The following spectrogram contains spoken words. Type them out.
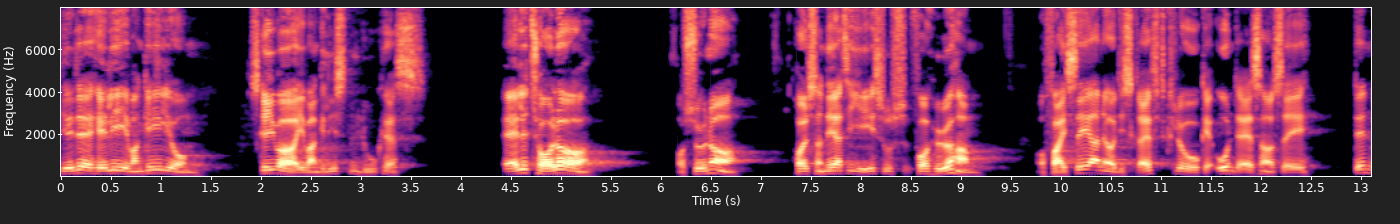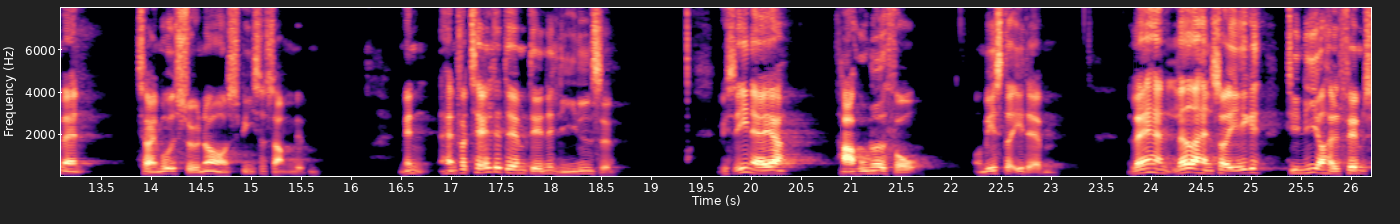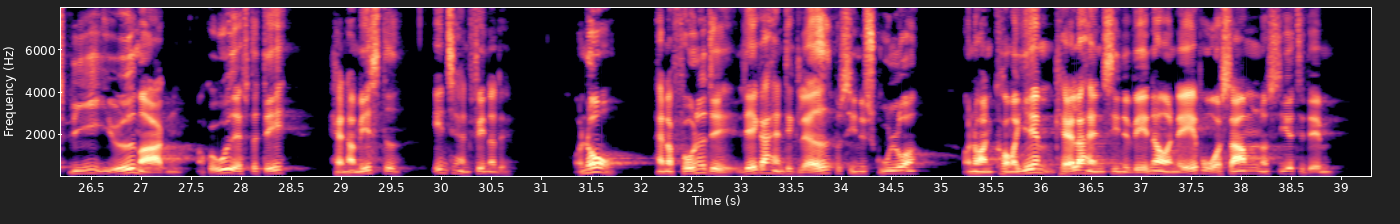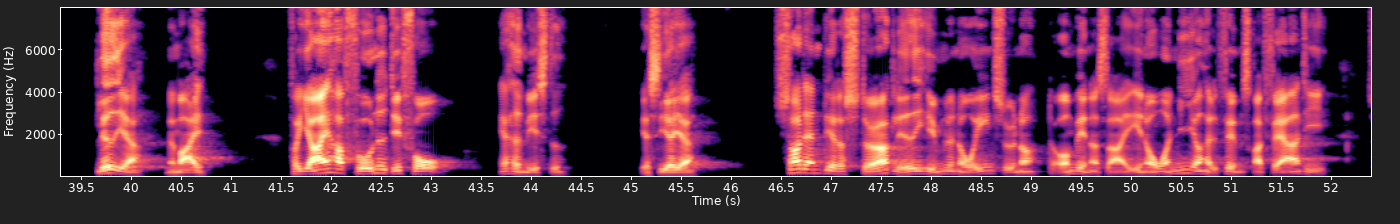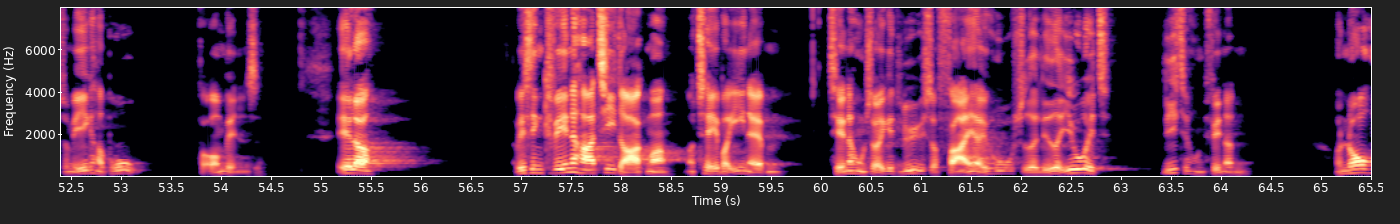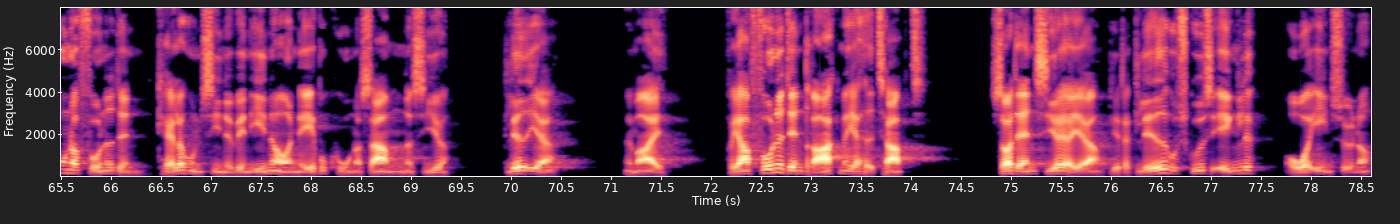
Dette hellige evangelium skriver evangelisten Lukas. Alle tollere og syndere holdt sig nær til Jesus for at høre ham, og farisæerne og de skriftkloge gav ondt af sig og sagde, den mand tager imod syndere og spiser sammen med dem. Men han fortalte dem denne lignelse. Hvis en af jer har 100 får og mister et af dem, lader han, lader han så ikke de 99 blive i ødemarken og gå ud efter det, han har mistet, indtil han finder det. Og når han har fundet det, lægger han det glade på sine skuldre, og når han kommer hjem, kalder han sine venner og naboer sammen og siger til dem, Glæd jer med mig, for jeg har fundet det får, jeg havde mistet. Jeg siger jer, sådan bliver der større glæde i himlen over en sønder, der omvender sig, end over 99 retfærdige, som ikke har brug for omvendelse. Eller hvis en kvinde har 10 drakmer og taber en af dem, tænder hun så ikke et lys og fejrer i huset og leder ivrigt, lige til hun finder den. Og når hun har fundet den, kalder hun sine veninder og nabokoner sammen og siger, glæd jer med mig, for jeg har fundet den drakme, jeg havde tabt. Sådan siger jeg jer, bliver der glæde hos Guds engle over en sønder,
